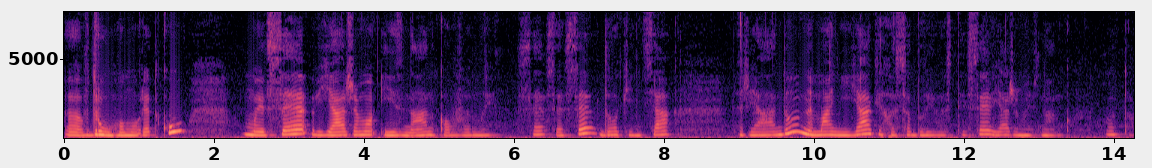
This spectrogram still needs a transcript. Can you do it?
в другому рядку ми все в'яжемо ізнанковими. Все-все-все до кінця ряду нема ніяких особливостей. Все в'яжемо ізнанку. Отак.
